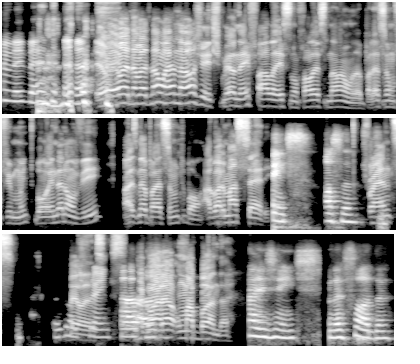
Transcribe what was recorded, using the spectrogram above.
bebê merda. Eu, eu, verdade, não é não, gente. Meu, nem fala isso, não fala isso não. Parece um filme muito bom, eu ainda não vi, mas, meu, parece muito bom. Agora uma série. Friends. Nossa. Friends. Beleza. Friends. Agora uma banda. Ai, gente. É foda.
